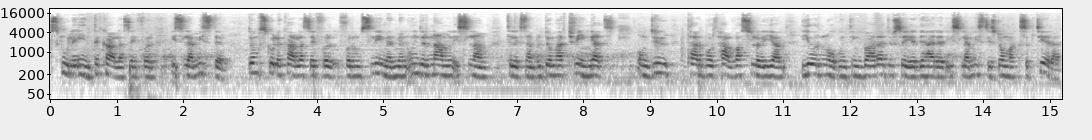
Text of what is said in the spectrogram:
skulle inte kalla sig för islamister. De skulle kalla sig för, för muslimer men under namn islam till exempel, de har tvingats. Om du tar bort halva slöjan, gör någonting, bara du säger det här är islamistiskt, de accepterar.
